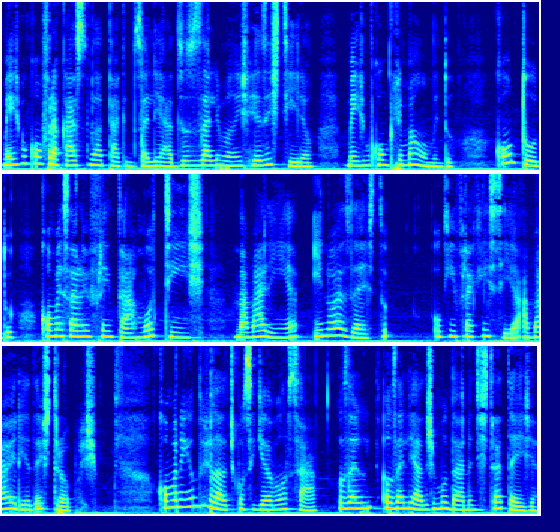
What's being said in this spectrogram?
Mesmo com o fracasso no ataque dos aliados, os alemães resistiram, mesmo com o clima úmido. Contudo, começaram a enfrentar motins na marinha e no exército, o que enfraquecia a maioria das tropas. Como nenhum dos lados conseguia avançar, os, aliados mudaram de estratégia,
